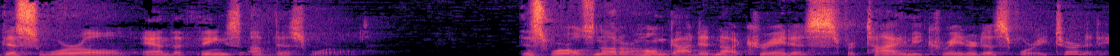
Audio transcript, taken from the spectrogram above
this world and the things of this world. This world's not our home. God did not create us for time, He created us for eternity.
